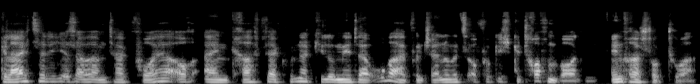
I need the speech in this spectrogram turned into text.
gleichzeitig ist aber am Tag vorher auch ein Kraftwerk 100 Kilometer oberhalb von Tschernowitz auch wirklich getroffen worden. Infrastruktur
